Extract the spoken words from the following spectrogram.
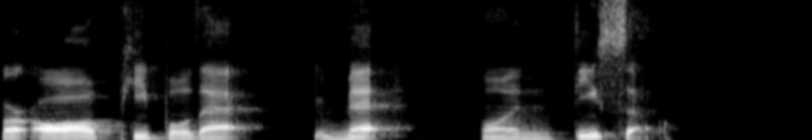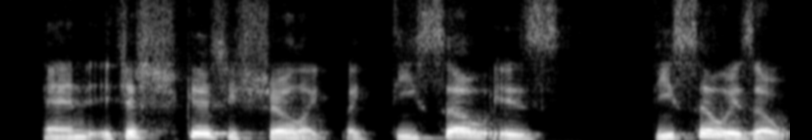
are all people that met on DeSo. And it just goes to show like like DeSo is DeSo is a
